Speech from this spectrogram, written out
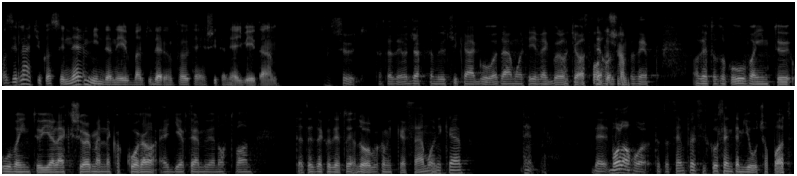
azért látjuk azt, hogy nem minden évben tud erőn fel teljesíteni egy védelem. Sőt, tehát ezért a Jacksonville Chicago az elmúlt évekből, hogyha azt Pontosan. azért, azért azok óvaintő, óvaintő jelek, Shermannek a kora egyértelműen ott van, tehát ezek azért olyan dolgok, amikkel számolni kell, de, de valahol, tehát a San Francisco szerintem jó csapat,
